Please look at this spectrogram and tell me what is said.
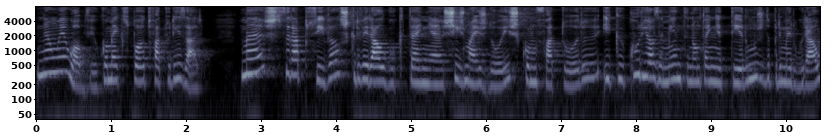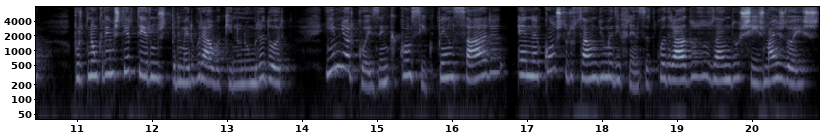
Não é óbvio como é que se pode fatorizar, mas será possível escrever algo que tenha x mais 2 como fator e que curiosamente não tenha termos de primeiro grau? porque não queremos ter termos de primeiro grau aqui no numerador. E a melhor coisa em que consigo pensar é na construção de uma diferença de quadrados usando x mais 2.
